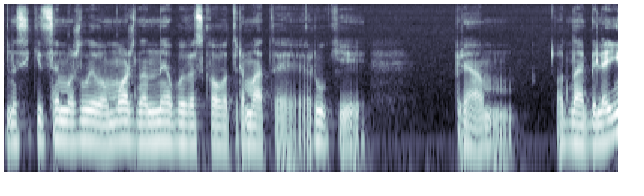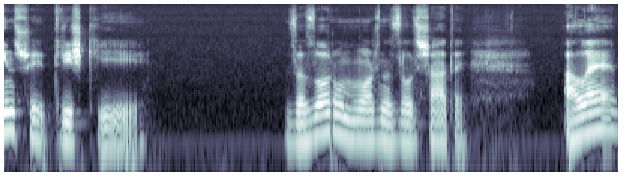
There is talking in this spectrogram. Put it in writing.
Наскільки це можливо, можна не обов'язково тримати руки прям одна біля іншої, трішки зазору можна залишати. Але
